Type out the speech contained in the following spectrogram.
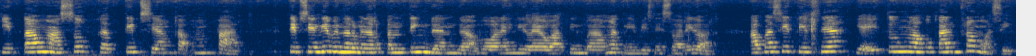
kita masuk ke tips yang keempat. Tips ini benar-benar penting dan nggak boleh dilewatin banget nih bisnis warrior. Apa sih tipsnya? Yaitu melakukan promosi.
